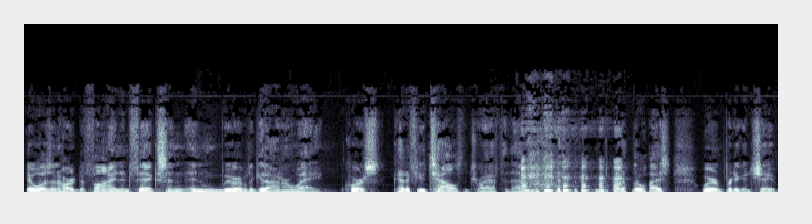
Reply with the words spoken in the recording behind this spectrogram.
it wasn't hard to find and fix, and, and we were able to get on our way. Of course, had a few towels to dry after that. but otherwise, we're in pretty good shape.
